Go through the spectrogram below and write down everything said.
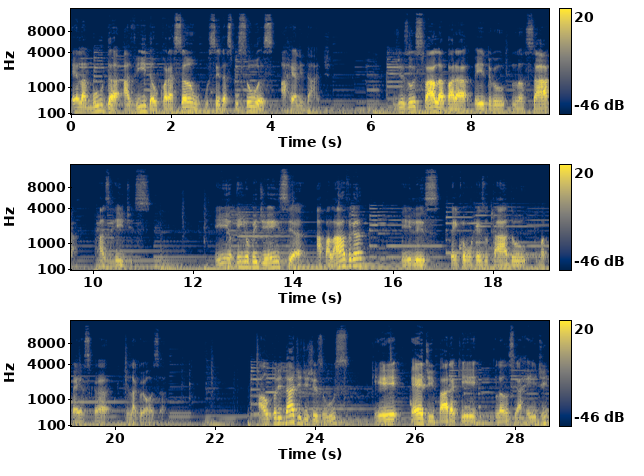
Ela muda a vida, o coração, o ser das pessoas, a realidade. Jesus fala para Pedro lançar as redes. E, em obediência à palavra, eles têm como resultado uma pesca milagrosa. A autoridade de Jesus, que pede para que lance a rede,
